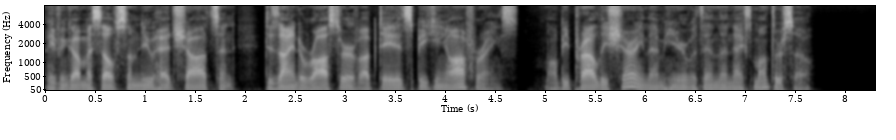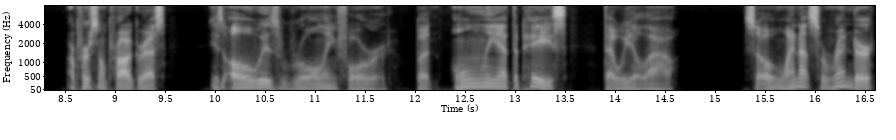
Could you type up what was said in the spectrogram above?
I even got myself some new headshots and designed a roster of updated speaking offerings. I'll be proudly sharing them here within the next month or so. Our personal progress is always rolling forward, but only at the pace that we allow. So why not surrender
